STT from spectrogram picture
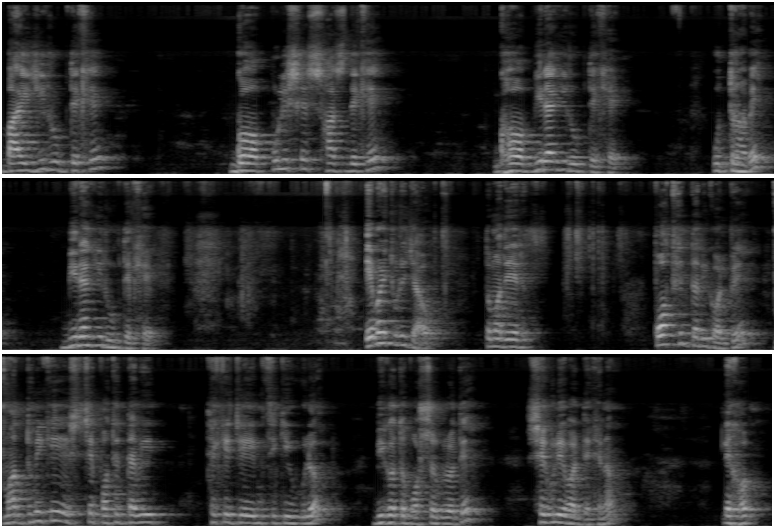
বাইজির রূপ দেখে, গ, পুলিশের সাজ দেখে, ঘ, বিরাগী রূপ দেখে। উত্তর হবে, বিরাগী রূপ দেখে। এবারে চলে যাও তোমাদের পথের দাবি গল্পে মাধ্যমিকে এসছে পথের দাবি থেকে যে এমসিকিউগুলো বিগত বর্ষগুলোতে সেগুলি এবার দেখে নাও। লেখক,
